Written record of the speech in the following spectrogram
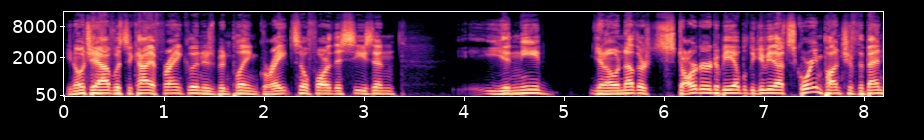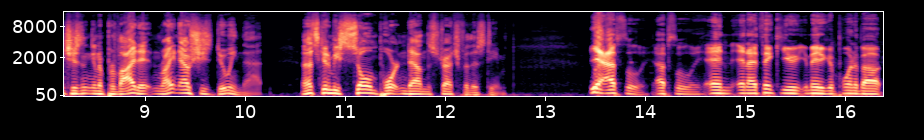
You know what you have with Zakiya Franklin, who's been playing great so far this season. You need you know another starter to be able to give you that scoring punch if the bench isn't going to provide it. And right now, she's doing that. And that's going to be so important down the stretch for this team. Yeah, absolutely, absolutely. And and I think you you made a good point about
